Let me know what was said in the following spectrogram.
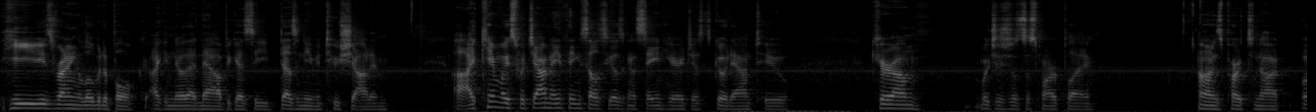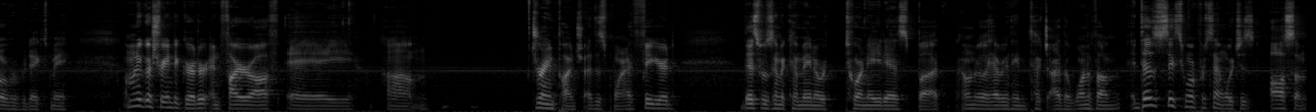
he's running a little bit of bulk. I can know that now because he doesn't even two shot him. Uh, I can't really switch out anything. Celesteela is going to stay in here, just go down to Kyurem, which is just a smart play on his part to not over predict me. I'm gonna go straight into Gurdurr and fire off a um, Drain Punch at this point. I figured this was gonna come in or Tornadus, but I don't really have anything to touch either one of them. It does 61%, which is awesome.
